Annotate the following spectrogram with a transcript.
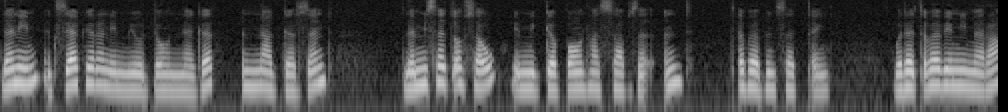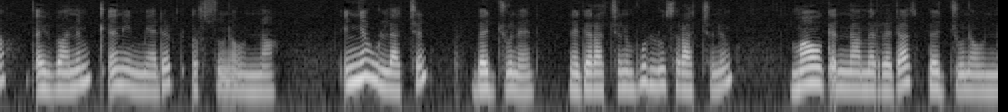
ለእኔም እግዚአብሔርን የሚወደውን ነገር እናገር ዘንድ ለሚሰጠው ሰው የሚገባውን ሀሳብ ዘንድ ጥበብን ሰጠኝ። ወደ ጥበብ የሚመራ ጠቢባንም ቅን የሚያደርግ እርሱ ነውና። እኛ ሁላችን በእጁ ነን ነገራችንም ሁሉ ስራችንም ማወቅና መረዳት በእጁ ነውና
